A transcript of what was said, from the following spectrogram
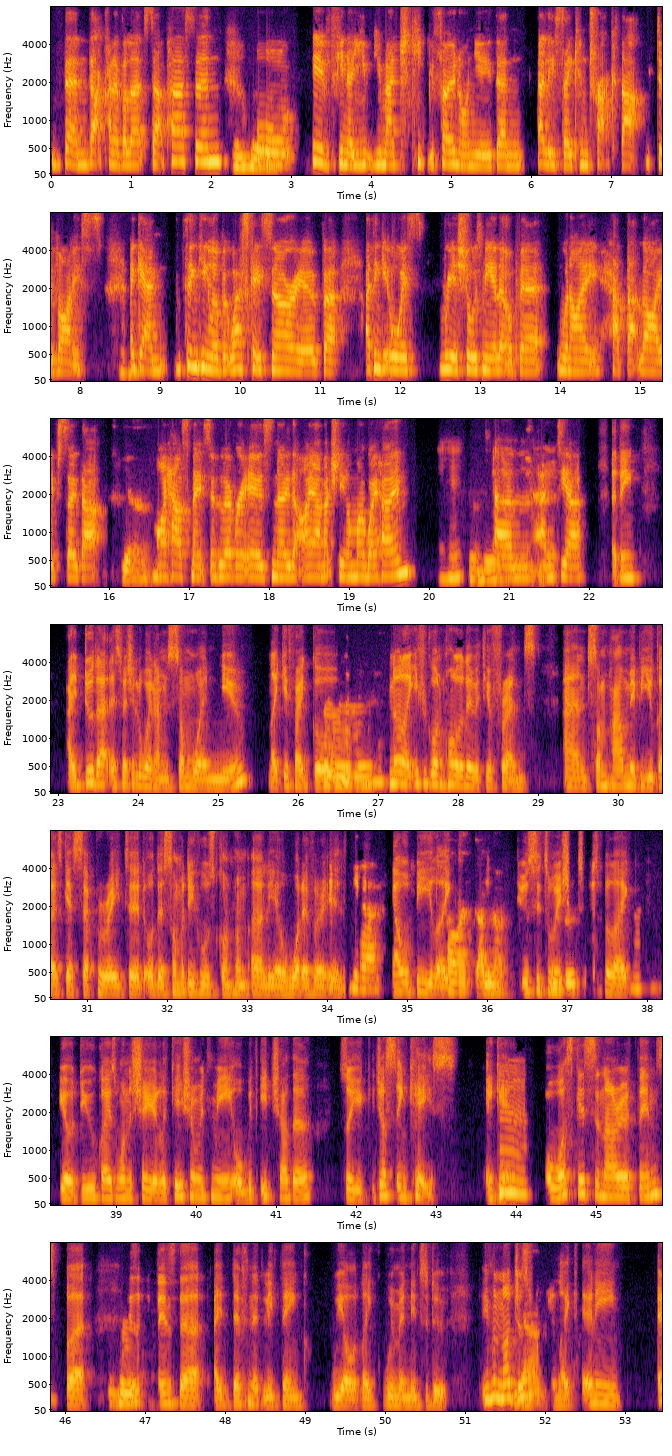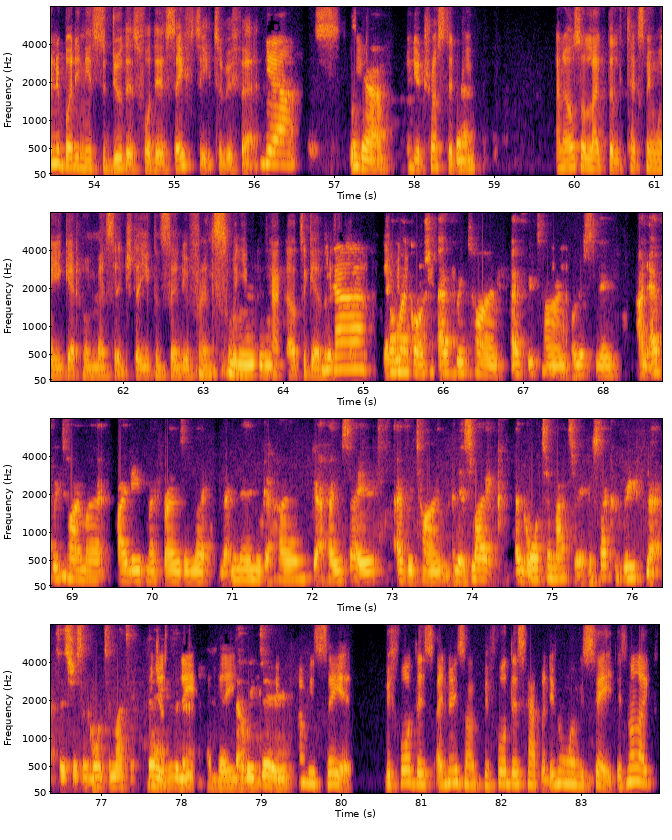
then that kind of alerts that person. Mhm. Or if you know you, you manage to keep your phone on you, then at least they can track that device. Mhm. Again, thinking a little bit worst case scenario, but I think it always reassures me a little bit when I have that live so that yeah. my housemates or whoever it is know that I am actually on my way home. Mhm. Mhm. Um, and yeah, I think I do that especially when I'm somewhere new. Like if I go, Mhm. you know, like if you go on holiday with your friends and somehow maybe you guys get separated or there's somebody who's gone home earlier or whatever it is, yeah, that would be like Oh, I've done that. your situation to just be like, Mhm. yo, do you guys want to share your location with me or with each other? So you just in case, again, Mm, or worst case scenario things, but Mhm. these are the things that I definitely think we all like women need to do. Even not just Yeah. women, like any anybody needs to do this for their safety, to be fair. yeah, Yeah. And you're trusted Yeah. people. And I also like the text me when you get home message that you can send your friends when you Mm. hang out together. yeah, Let Oh my gosh, every time, every time, honestly. And every time I, I leave my friends and like, let me know when you get home, get home safe, every time. And it's like an automatic, it's like a reflex. It's just an automatic thing, isn't it? it they That we do. when we say it before this i know it's not before this happened even when we say it it's not like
